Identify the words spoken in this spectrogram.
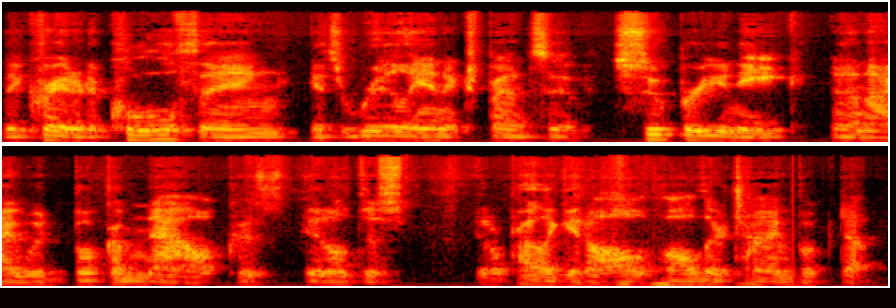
they created a cool thing. It's really inexpensive, super unique, and I would book them now because it'll just it'll probably get all all their time booked up.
